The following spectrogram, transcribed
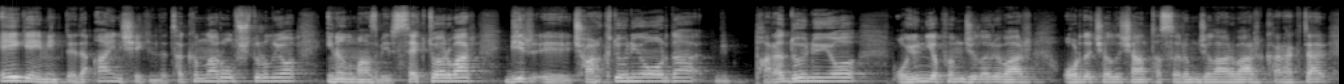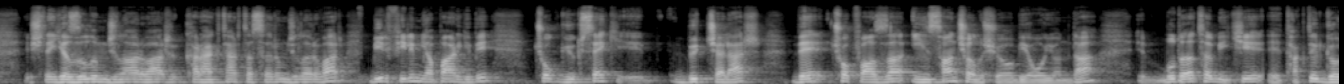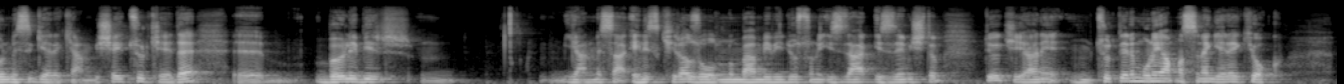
e-gaming'de de aynı şekilde takımlar oluşturuluyor. İnanılmaz bir sektör var. Bir e, çark dönüyor orada. Para dönüyor. Oyun yapımcıları var. Orada çalışan tasarımcılar var. Karakter işte yazılımcılar var. Karakter tasarımcıları var. Bir film yapar gibi çok yüksek e, bütçeler ve çok fazla insan çalışıyor bir oyunda. E, bu da tabii ki e, takdir görmesi gereken bir şey. Türkiye'de böyle bir yani mesela Enis Kirazoğlu'nun ben bir videosunu izler izlemiştim. Diyor ki yani Türklerin bunu yapmasına gerek yok.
